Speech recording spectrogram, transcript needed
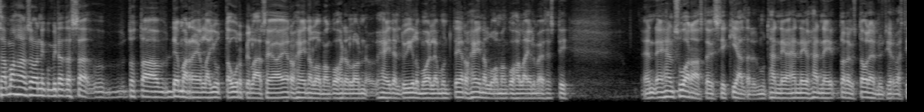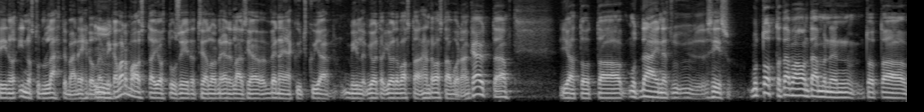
samahan se on niin kuin mitä tässä tota, demareilla Jutta Urpilaisen ja Eero Heinäluoman kohdalla on heitelty ilmoille, mutta Eero Heinäluoman kohdalla ilmeisesti – en, ei hän suoraan sitä kieltänyt, mutta hän ei, hän ei, hän ei todennäköisesti ole nyt hirveästi innostunut lähtemään ehdolle, mm. mikä varmaan osittain johtuu siitä, että siellä on erilaisia Venäjäkytkyjä, joita, joita vastaan, häntä vastaan voidaan käyttää. Ja tota, mutta näin, että siis, mutta totta, tämä on tämmöinen, tota,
